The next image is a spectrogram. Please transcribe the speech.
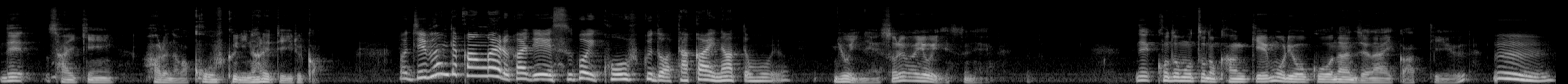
で最近春菜は幸福に慣れているか？自分で考える限りすごい幸福度は高いなって思うよ。良いねそれは良いですねで子供との関係も良好なんじゃないかっていううん。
